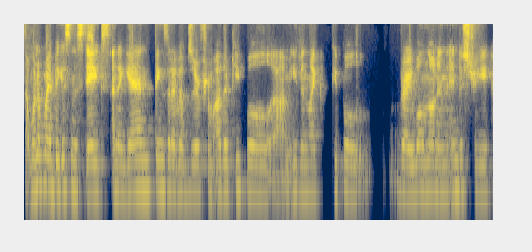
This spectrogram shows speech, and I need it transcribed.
one of my biggest mistakes, and again, things that I've observed from other people, um, even like people very well known in the industry,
